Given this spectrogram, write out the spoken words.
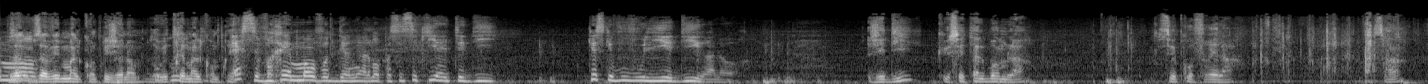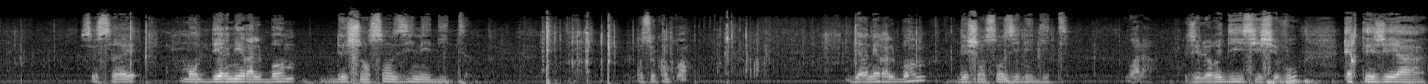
Vous, avez, mal compris, jeune homme. Vous avez très mal compris. Est-ce vraiment votre dernier album? Parce que c'est ce qui a été dit. Qu'est-ce que vous vouliez dire alors? J'ai dit que cet album-là, ce coffret-là, ça, ce serait mon dernier album de chansons inédites. On se comprend? Dernier album de chansons inédites. Voilà. Je le redis ici chez vous. RTGA,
